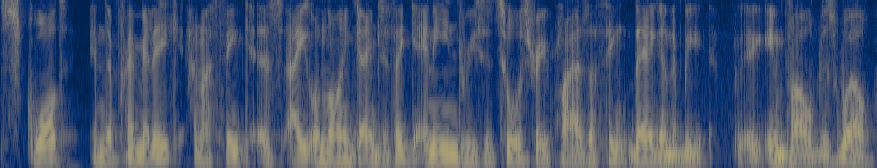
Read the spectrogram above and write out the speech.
squad in the Premier League. And I think as eight or nine games, if they get any injuries to two or three players, I think they're going to be uh, involved as well.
